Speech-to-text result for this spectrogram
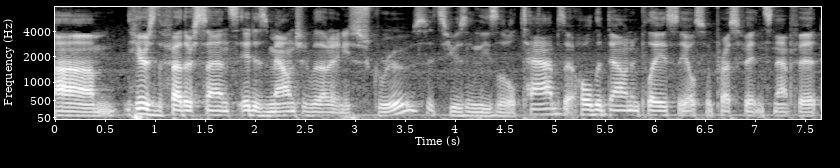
um, here's the feather sense. It is mounted without any screws. It's using these little tabs that hold it down in place. They also press fit and snap fit.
